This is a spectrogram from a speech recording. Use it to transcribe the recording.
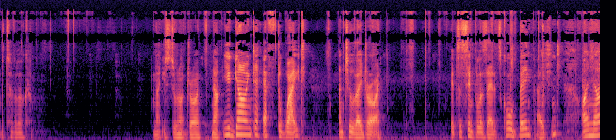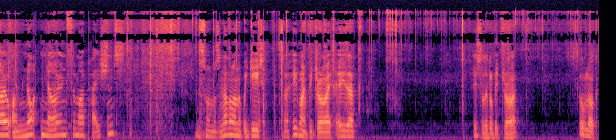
Let's have a look. No, you're still not dry. No, you're going to have to wait until they dry. It's as simple as that. It's called being patient. I know I'm not known for my patience. This one was another one that we did, so he won't be dry either. He's a little bit dry. Oh, look.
